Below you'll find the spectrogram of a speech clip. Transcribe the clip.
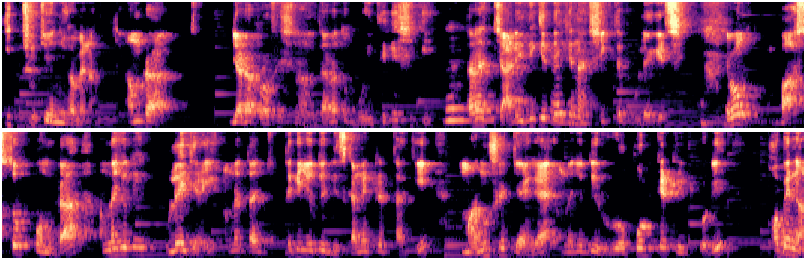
কিচ্ছু চেঞ্জ হবে না। আমরা যারা প্রফেশনাল তারা তো বই থেকে শিখি। তারা চারিদিকে দেখে না শিখতে ভুলে গেছি। এবং বাস্তব কোনটা? আমরা যদি ভুলে যাই আমরা তার থেকে যদি ডিসকানেক্টেড থাকি মানুষের জায়গায় আমরা যদি রোবটকে ট্রিট করি হবে না।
